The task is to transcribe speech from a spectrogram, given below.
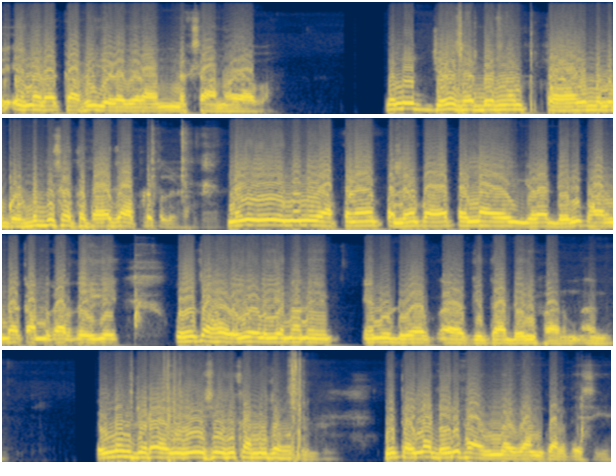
ਤੇ ਇਹਨਾਂ ਦਾ ਕਾਫੀ ਜਿਹੜਾ ਜਿਹੜਾ ਨੁਕਸਾਨ ਹੋਇਆ ਵਾ। ਮਤਲਬ ਜਿਹੜੇ ਸਾਡੇ ਨਾਲ ਪਾਇਆ ਮਤਲਬ ਗਵਰਨਮੈਂਟ ਦੀ ਸਹਾਇਤਾ ਪਾਇਆ ਜਾਂ ਆਪਣੇ ਪੱਲੇ ਨਹੀਂ ਇਹ ਇਹਨਾਂ ਨੇ ਆਪਣੇ ਪੱਲੇ ਪਾਇਆ। ਪਹਿਲਾਂ ਇਹ ਜਿਹੜਾ ਡੇਰੀ ਫਾਰਮ ਦਾ ਕੰਮ ਕਰਦੇ ਸੀਗੇ ਉਹਦੇ ਤਾਂ ਹੌਲੀ ਹੌਲੀ ਇਹਨਾਂ ਨੇ ਇਹਨੂੰ ਡਿਵੈਲਪ ਕੀਤਾ ਡੇਰੀ ਫਾਰਮ ਪਹਿਲਾਂ ਜਿਹੜਾ ਇਹ ਸੀ ਇਹ ਕੰਮ ਹੀ ਨਹੀਂ ਪਹਿਲਾਂ ਡੇਰੀ ਫਾਰਮ ਦਾ ਕੰਮ ਕਰਦੇ ਸੀਗੇ।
